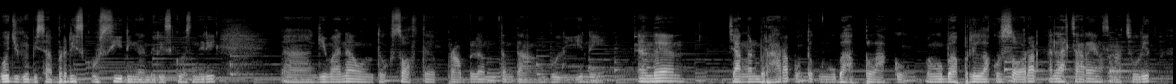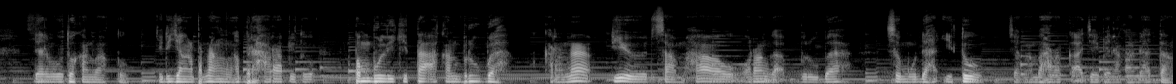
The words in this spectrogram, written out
gue juga bisa berdiskusi dengan diri gue sendiri uh, gimana untuk solve the problem tentang bully ini. And then jangan berharap untuk mengubah pelaku. Mengubah perilaku seseorang adalah cara yang sangat sulit dan membutuhkan waktu. Jadi jangan pernah berharap itu pembuli kita akan berubah. Karena dude somehow orang nggak berubah semudah itu. Jangan berharap keajaiban akan datang.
